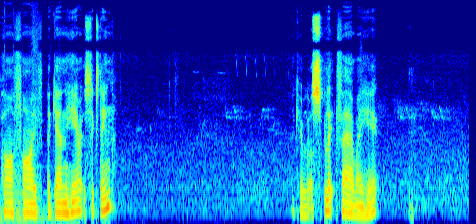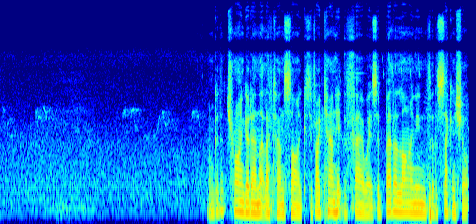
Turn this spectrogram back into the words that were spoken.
par 5 again here at 16. Okay, we've got a split fairway here. I'm going to try and go down that left hand side because if I can hit the fairway it's a better line in for the second shot.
